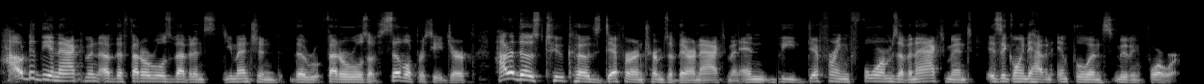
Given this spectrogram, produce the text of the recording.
How did the enactment of the federal rules of evidence, you mentioned the federal rules of civil procedure, how did those two codes differ in terms of their enactment and the differing forms of enactment? Is it going to have an influence moving forward?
